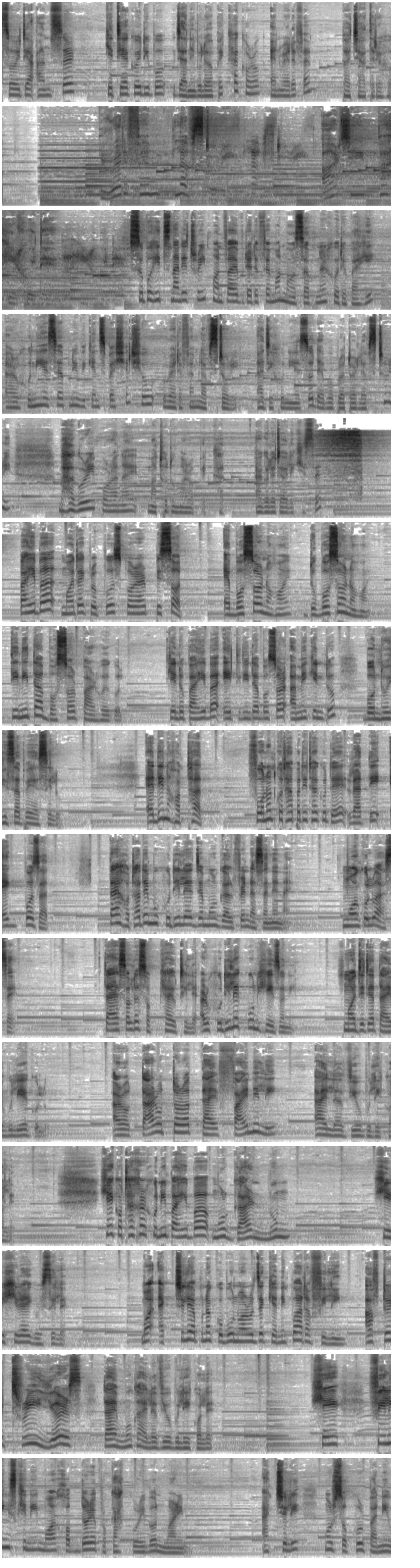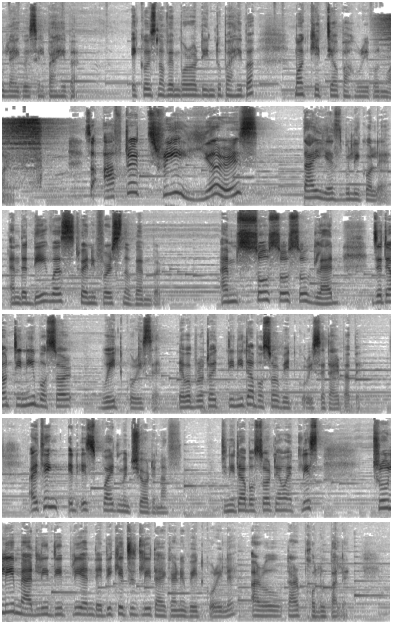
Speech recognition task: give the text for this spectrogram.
চ' এতিয়া আনচাৰ কেতিয়াকৈ দিব জানিবলৈ অপেক্ষা কৰক এণ্ড ৰেড এফ এম বাজাতে ৰহ Red F M love story. Love story. R J পাহিৰ সৈতে। Super hits ninety three point five Red F এমত মই আছোঁ আপোনাৰ সৈতে পাহি আৰু শুনি আছে আপুনি weekend special show' Red F M love story. আজি শুনি আছোঁ দেৱব্ৰতৰ লাভ ষ্টৰী ভাগৰি পৰা নাই মাথো তোমাৰ অপেক্ষাত। আগলৈ তেওঁ লিখিছে পাহিবা মই তাইক প্ৰপ'জ কৰাৰ পিছত এবছৰ নহয় দুবছৰ নহয় তিনিটা বছৰ পাৰ হৈ গ'ল। কিন্তু পাহিবা এই তিনিটা বছৰ আমি কিন্তু বন্ধু হিচাপে আছিলোঁ। এদিন হঠাৎ ফোনত কথা পাতি থাকোঁতে ৰাতি এক বজাত তাই হঠাতে মোক সুধিলে যে মোৰ গাৰ্লফ্ৰেণ্ড আছেনে নাই। মই ক'লোঁ আছে। তাই আচলতে চক খাই উঠিলে আৰু সুধিলে কোন সেইজনী? মই তেতিয়া তাই বুলিয়ে ক'লোঁ। আৰু তাৰ উত্তৰত তাই ফাইনেলি আই লাভ ইউ বুলি ক'লে। সেই কথাষাৰ শুনি পাহিবা মোৰ গাৰ নোম শিৰশিৰাই গৈছিলে। মই একচুৱেলি আপোনাক ক'ব নোৱাৰোঁ যে কেনেকুৱা এটা ফিলিং আফটাৰ থ্ৰী ইয়েৰ্ছ তাই মোক আই লাভ ইউ বুলি ক'লে। সেই ফিলিংছখিনি মই শব্দৰে প্ৰকাশ কৰিব নোৱাৰিম। একচুৱেলি মোৰ চকুৰ পানী ওলাই গৈছিল পাহিবা। একৈছ নৱেম্বৰৰ দিনটো পাহিবা মই কেতিয়াও পাহৰিব নোৱাৰোঁ। চ' আফটাৰ থ্ৰী ইয়েৰ্ছ তাই য়েছ বুলি ক'লে। And the day was twenty first November I am so' so' so' glad যে তেওঁ তিনি বছৰ ৱেইট কৰিছে। দেৱব্ৰতই তিনিটা বছৰ ৱেইট কৰিছে তাইৰ বাবে। I think it is quite matured enough তিনিটা বছৰ তেওঁ at least truly madly deeply and dedicatedly তাইৰ কাৰণে ৱেইট কৰিলে আৰু তাৰ ফলো পালে।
